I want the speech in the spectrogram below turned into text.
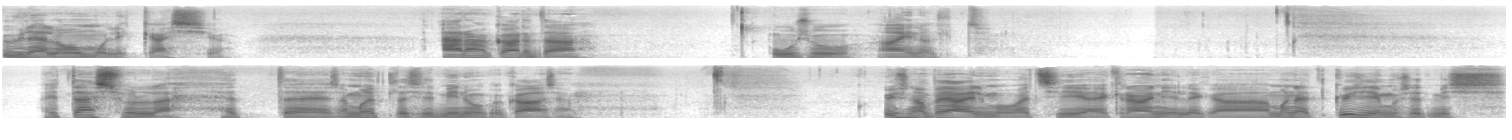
üleloomulikke asju. ära karda, usu ainult. aitäh sulle, et eh, sa mõtlesid minuga kaasa. üsna pea ilmuvad siia ekraanile ka mõned küsimused, mis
